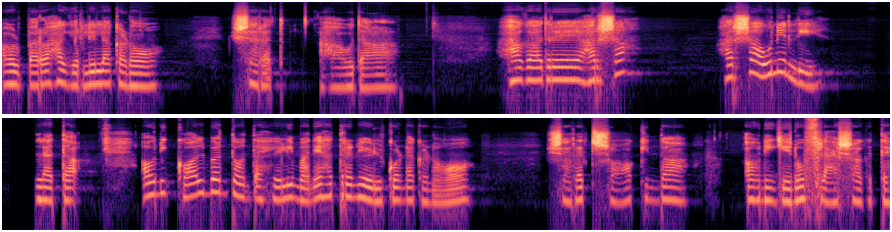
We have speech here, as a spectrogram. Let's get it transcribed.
ಅವಳು ಬರೋ ಹಾಗಿರಲಿಲ್ಲ ಕಣೋ. ಶರತ್, ಹೌದಾ? ಹಾಗಾದರೆ ಹರ್ಷ? ಹರ್ಷ ಅವನೆಲ್ಲಿ? ಲತಾ, ಅವನಿಗೆ ಕಾಲ್ ಬಂತು ಅಂತ ಹೇಳಿ ಮನೆ ಹತ್ರನೇ ಇಳ್ಕೊಂಡ ಕಣೋ. ಶರತ್ ಶಾಕಿಂದ ಅವನಿಗೇನೋ ಫ್ಲ್ಯಾಶ್ ಆಗುತ್ತೆ.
